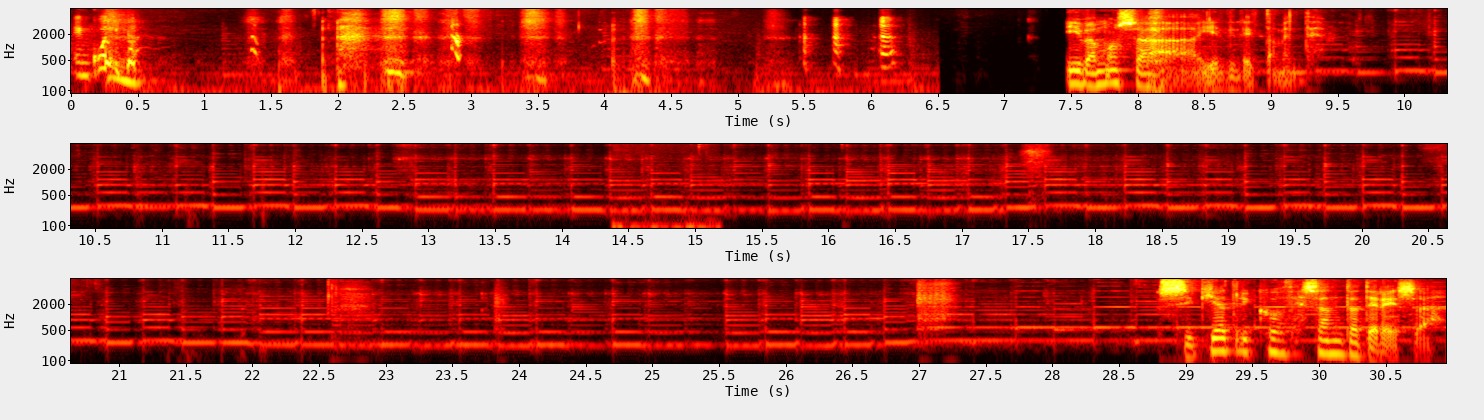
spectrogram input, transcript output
En Cuenca. Y vamos a ir directamente. Psiquiátrico de Santa Teresa.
